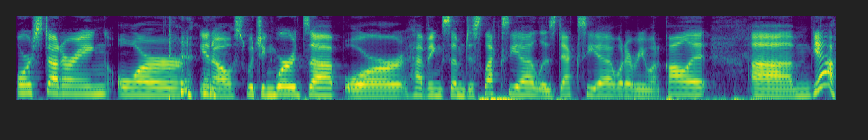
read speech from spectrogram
or stuttering or you know switching words up or having some dyslexia lisdexia whatever you want to call it. Um yeah.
